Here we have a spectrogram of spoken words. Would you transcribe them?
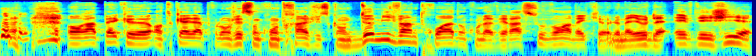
On rappelle que en tout cas, elle a prolongé son contrat jusqu'en 2023, donc on la verra souvent avec euh, le maillot de la FDJ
